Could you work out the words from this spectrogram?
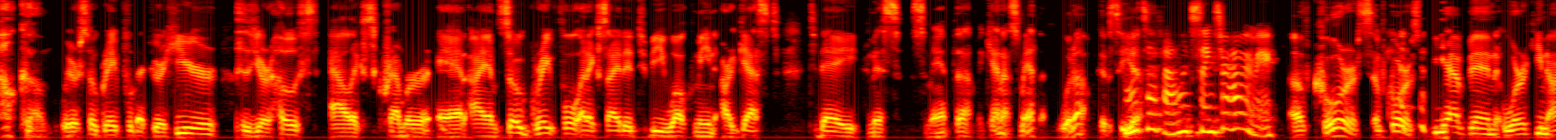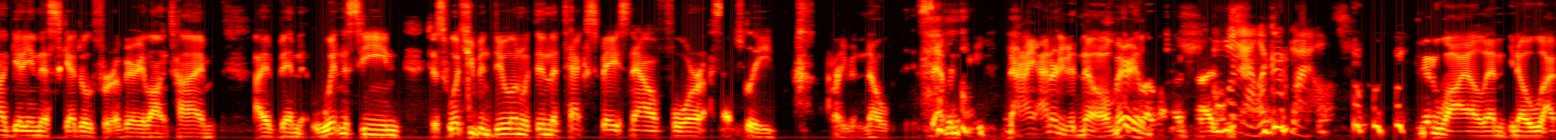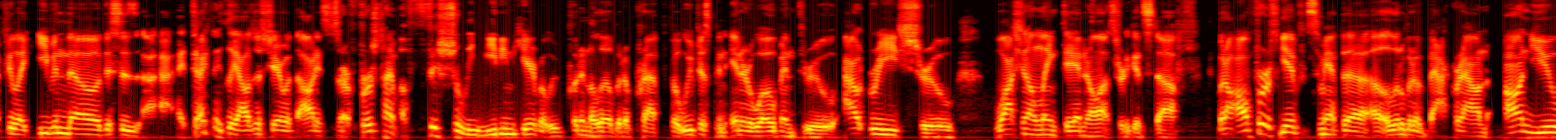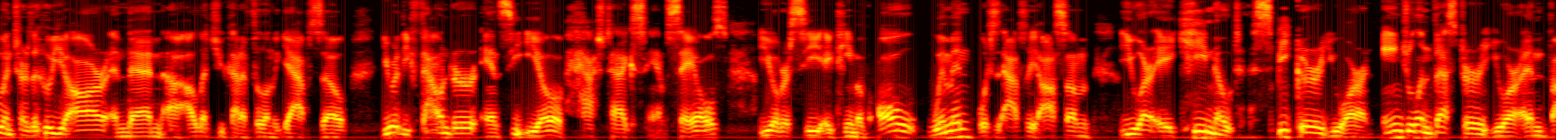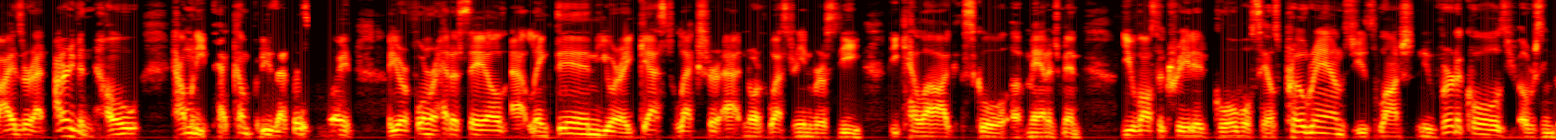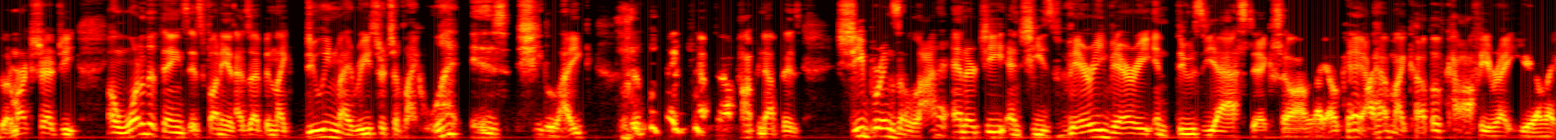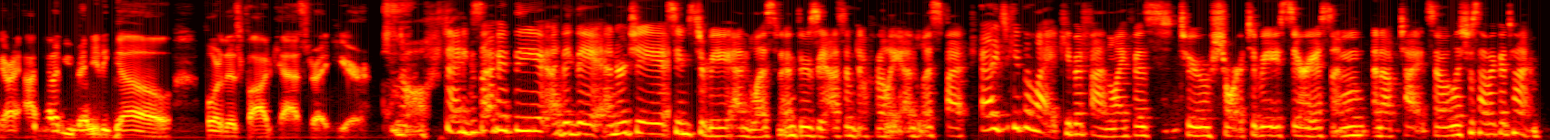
welcome. We are so grateful that you're here. This is your host, Alex Kremer, and I am so grateful and excited to be welcoming our guest today, Miss Samantha McKenna. Samantha, what up? Good to see you. What's up, Alex? Thanks for having me. Of course, of course. we have been working on getting this scheduled for a very long time. I've been witnessing just what you've been doing within the tech space now for essentially, I don't even know, seven, nine, I don't even know, a very long time. A while, a good while. good while. And, you know, I feel like even though this is I, technically, I'll just share with the audience, this is our first time officially meeting here, but we've put in a little bit of prep, but we've just been interwoven through outreach, through watching on LinkedIn and all that sort of good stuff. But I'll first give Samantha a little bit of background on you in terms of who you are, and then uh, I'll let you kind of fill in the gaps. So, you are the founder and CEO of hashtag Sam Sales. You oversee a team of all women, which is absolutely awesome. You are a keynote speaker. You are an angel investor. You are an advisor at, I don't even know how many tech companies at this point. You're a former head of sales at LinkedIn. You are a guest lecturer at Northwestern University, the Kellogg School of Management. You've also created global sales programs. You've launched new verticals. You've overseen go to market strategy. And one of the things is funny as I've been like doing my research of like, what is she like? The thing that kept popping up is she brings a lot of energy and she's very, very enthusiastic. So I'm like, okay, I have my cup of coffee right here. I'm like, all right, I gotta be ready to go for this podcast right here. No, thanks. I think the I think the energy seems to be endless and enthusiasm definitely endless. But I like to keep it light, keep it fun. Life is too short to be serious and, and uptight. So let's just have a good time.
